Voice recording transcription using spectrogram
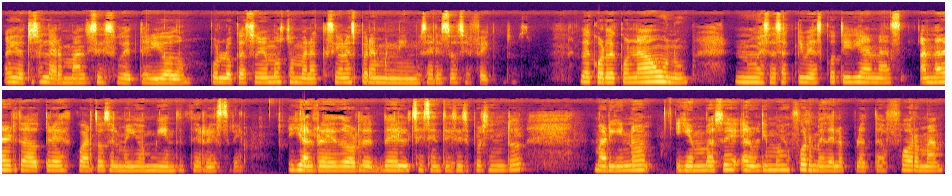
hay datos alarmantes de su deterioro, por lo que asumimos tomar acciones para minimizar esos efectos. De acuerdo con la ONU, nuestras actividades cotidianas han alertado tres cuartos del medio ambiente terrestre y alrededor del 66% marino y en base al último informe de la plataforma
